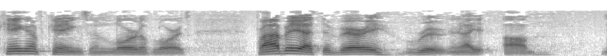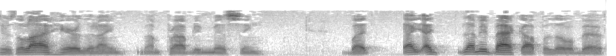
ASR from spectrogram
King of kings and Lord of lords probably at the very root, and I um, there's a lot here that I'm, I'm probably missing, but I, I, let me back up a little bit.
